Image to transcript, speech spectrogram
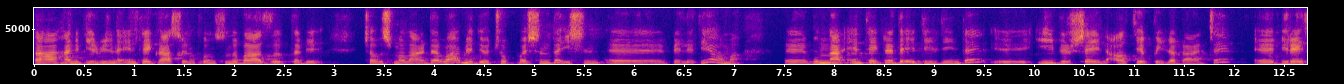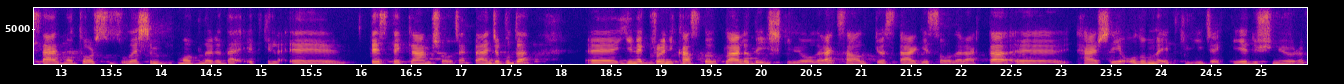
daha hani birbirine entegrasyonu konusunda bazı tabii çalışmalar devam ediyor. Çok başında işin e, belediye ama e, bunlar entegre de edildiğinde e, iyi bir şeyle, altyapıyla bence e, bireysel motorsuz ulaşım modları da etkile, e, desteklenmiş olacak. Bence bu da e, yine kronik hastalıklarla da ilişkili olarak sağlık göstergesi olarak da e, her şeyi olumlu etkileyecek diye düşünüyorum.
